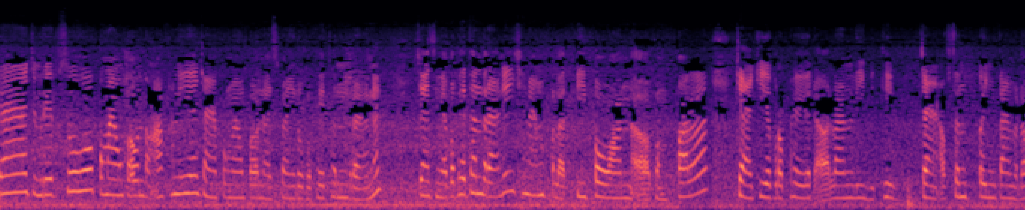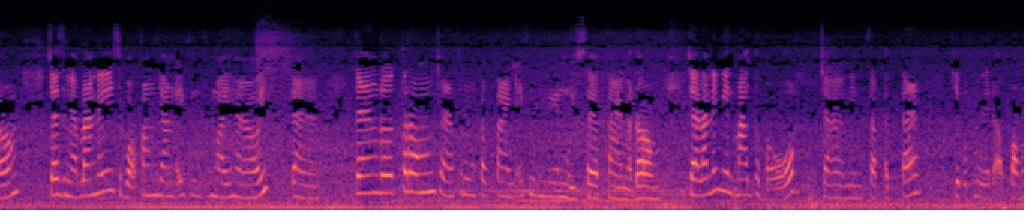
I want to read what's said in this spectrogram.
ចាជំរាបសួរពុកម៉ែបងប្អូនទាំងអស់គ្នាចាពុកម៉ែបងប្អូនដែលស្វែងរកប្រភេទធនត្រាណាចាសម្រាប់ប្រភេទធនត្រានេះឆ្នាំផលិត2007ចាជាប្រភេទឡានលីវិធីចា option ពេញតែម្ដង ចាសម្រាប់ឡាននេះសបកកង់យ៉ាន់អីគឺថ្មីហើយចាកាងលើត្រង់ចាគ្រឿងតុបតែងអីគឺមានមួយសេតតែម្ដង ចាឡាននេះមានបើកដបោចាមានកាប់បតាជាប្រភេទប៉ង់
